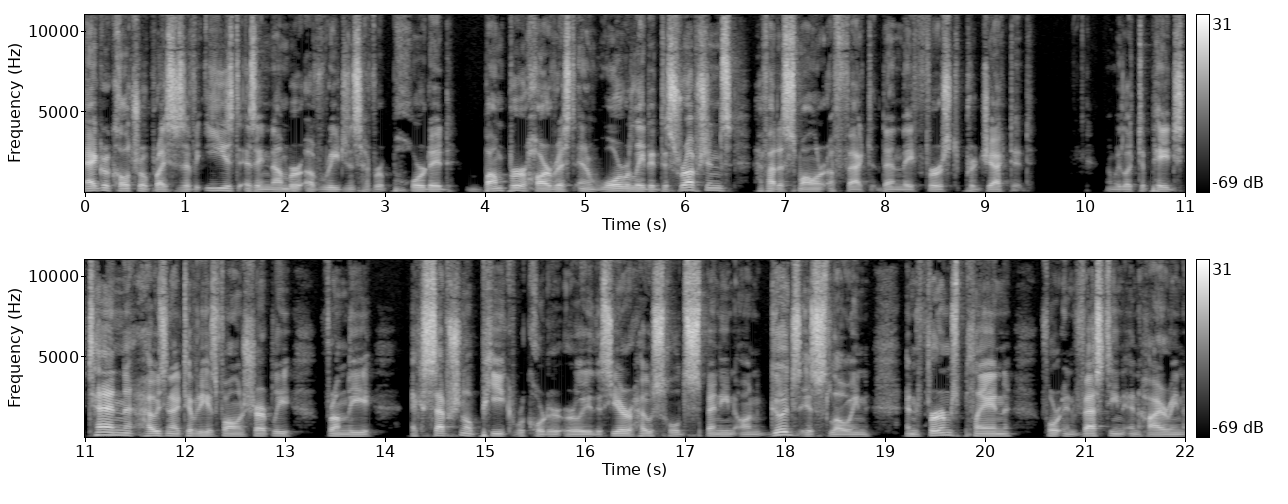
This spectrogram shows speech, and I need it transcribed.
Agricultural prices have eased as a number of regions have reported bumper harvest and war related disruptions have had a smaller effect than they first projected. And we look to page 10. Housing activity has fallen sharply from the exceptional peak recorded earlier this year. Household spending on goods is slowing, and firms' plan for investing and hiring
